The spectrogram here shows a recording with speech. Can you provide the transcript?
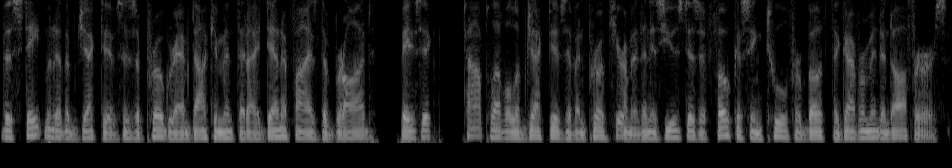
The Statement of Objectives is a program document that identifies the broad, basic, top-level objectives of an procurement and is used as a focusing tool for both the government and offerers.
